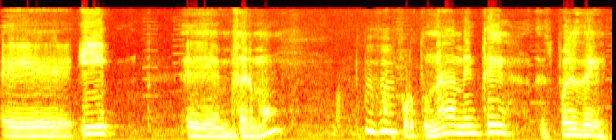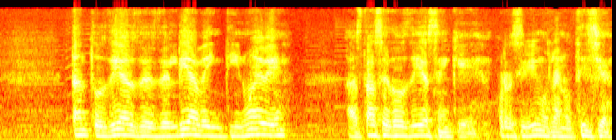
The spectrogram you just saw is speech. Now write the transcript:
eh, y eh, enfermó. Afortunadamente, después de tantos días, desde el día 29 hasta hace dos días en que recibimos la noticia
